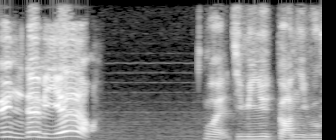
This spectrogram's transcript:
Une demi-heure? Ouais, 10 minutes par niveau.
